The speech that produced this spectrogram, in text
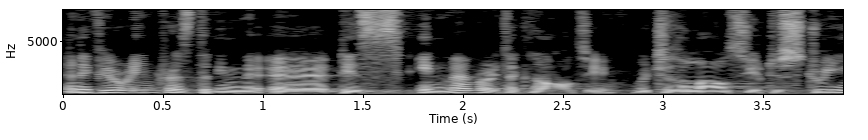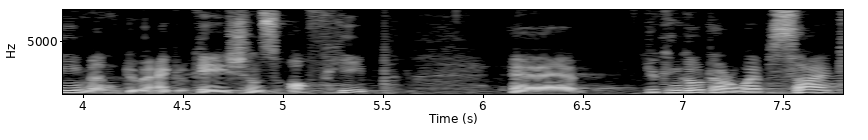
And if you're interested in uh, this in-memory technology, which allows you to stream and do aggregations off heap, uh, you can go to our website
